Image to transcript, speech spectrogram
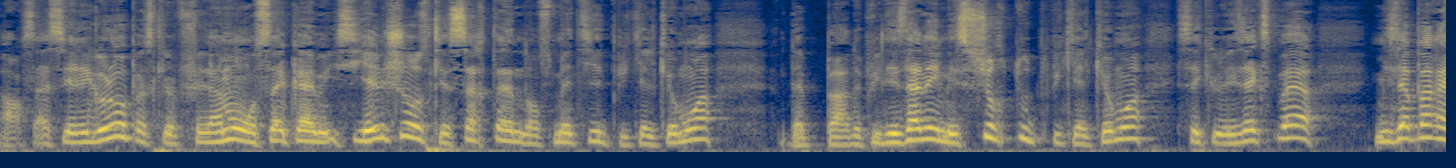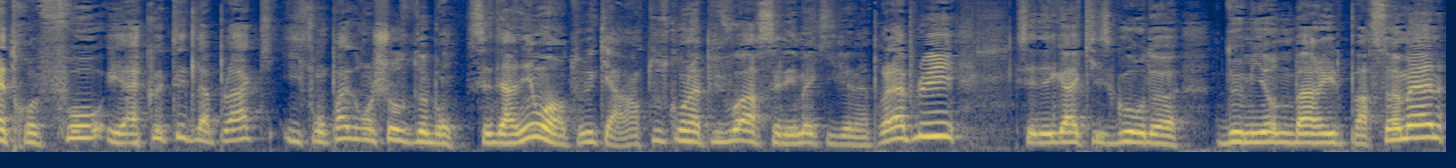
Alors c'est assez rigolo parce que finalement, on sait quand même, s'il y a une chose qui est certaine dans ce métier depuis quelques mois, depuis des années, mais surtout depuis quelques mois, c'est que les experts Mis à part être faux et à côté de la plaque, ils font pas grand chose de bon. Ces derniers mois, en tous les cas. Hein. Tout ce qu'on a pu voir, c'est les mecs qui viennent après la pluie. C'est des gars qui se gourdent 2 millions de barils par semaine.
